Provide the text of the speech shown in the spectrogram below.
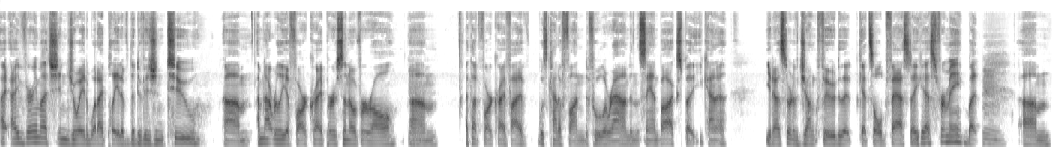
I, I very much enjoyed what I played of the Division Two. Um, I'm not really a Far Cry person overall. Mm. Um, I thought Far Cry 5 was kind of fun to fool around in the sandbox, but you kind of, you know, it's sort of junk food that gets old fast, I guess, for me. But mm. um,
